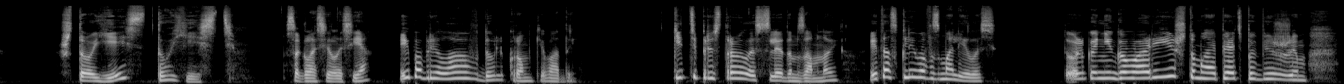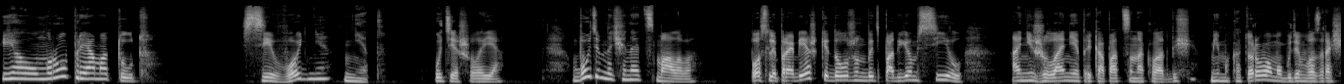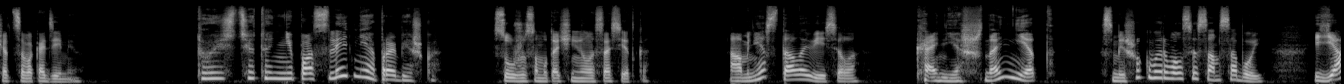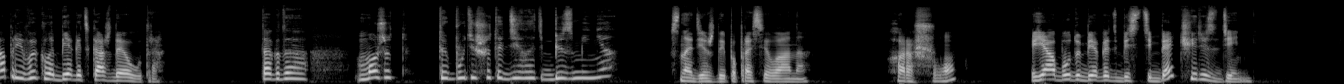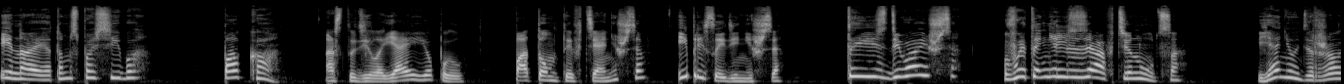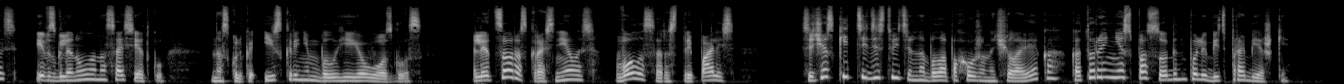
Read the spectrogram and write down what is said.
Что есть, то есть, согласилась я и побрела вдоль кромки воды. Китти пристроилась следом за мной и тоскливо взмолилась. «Только не говори, что мы опять побежим. Я умру прямо тут». «Сегодня нет», — утешила я. Будем начинать с малого. После пробежки должен быть подъем сил, а не желание прикопаться на кладбище, мимо которого мы будем возвращаться в академию. «То есть это не последняя пробежка?» — с ужасом уточнила соседка. А мне стало весело. «Конечно, нет!» — смешок вырвался сам собой. «Я привыкла бегать каждое утро». «Тогда, может, ты будешь это делать без меня?» — с надеждой попросила она. «Хорошо. Я буду бегать без тебя через день». «И на этом спасибо. Пока», — остудила я ее пыл. «Потом ты втянешься и присоединишься». «Ты издеваешься? В это нельзя втянуться!» Я не удержалась и взглянула на соседку. насколько искренним был ее возглас. Лицо раскраснелось, волосы растрепались. Сейчас Китти действительно была похожа на человека, который не способен полюбить пробежки.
